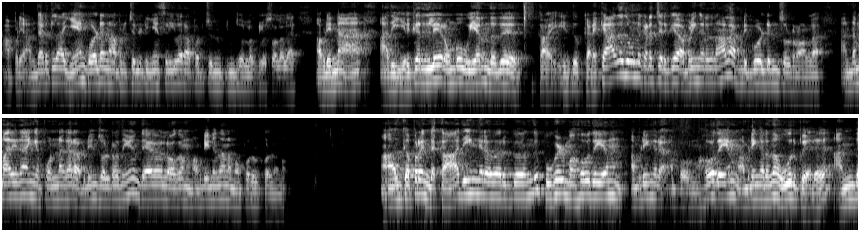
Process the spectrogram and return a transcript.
அப்படி அந்த இடத்துல ஏன் கோல்டன் ஆப்பர்ச்சுனிட்டி ஏன் சில்வர் ஆப்பர்ச்சுனிட்டின்னு சொல்ல சொல்லலை? அப்படின்னா அது இருக்கிறதுலே ரொம்ப உயர்ந்தது. இது கிடைக்காதது ஒன்று கிடைச்சிருக்கு அப்படிங்கிறதுனால அப்படி கோல்டுன்னு சொல்கிறோம்ல அந்த மாதிரி தான் இங்கே பொன்னகர் அப்படின்னு சொல்கிறதையும் தேவலோகம் அப்படின்னு தான் நம்ம பொருள் கொள்ளணும். அதுக்கப்புறம் இந்த காதிங்கிறவருக்கு வந்து புகழ் மகோதயம் அப்படிங்கிற அப்போ மகோதயம் அப்படிங்கிறது தான் ஊர் பேர். அந்த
